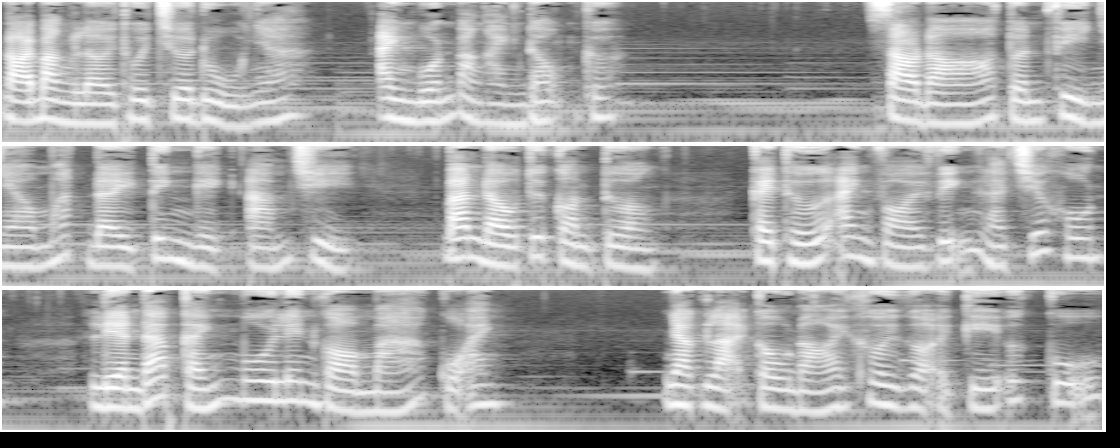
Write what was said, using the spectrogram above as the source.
Nói bằng lời thôi chưa đủ nhá. Anh muốn bằng hành động cơ. Sau đó Tuấn Phi nheo mắt đầy tinh nghịch ám chỉ. Ban đầu tôi còn tưởng cái thứ anh vòi vĩnh là chiếc hôn. Liền đáp cánh môi lên gò má của anh. Nhắc lại câu nói khơi gợi ký ức cũ.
